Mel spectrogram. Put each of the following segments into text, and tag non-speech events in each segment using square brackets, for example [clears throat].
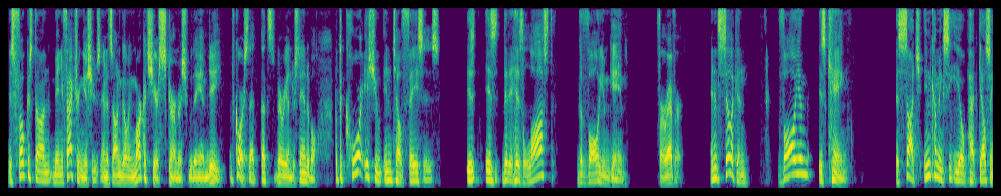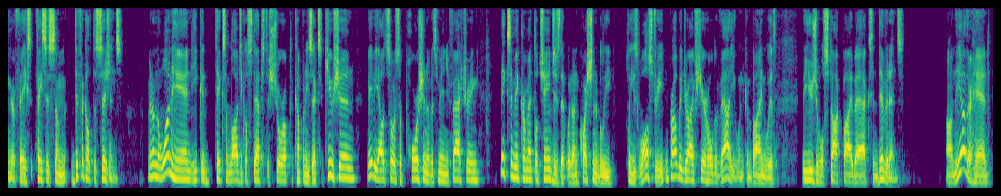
is focused on manufacturing issues and its ongoing market share skirmish with AMD. Of course, that, that's very understandable. But the core issue Intel faces is, is that it has lost the volume game forever. And in silicon, volume is king. As such, incoming CEO Pat Gelsinger face, faces some difficult decisions. I mean, on the one hand, he could take some logical steps to shore up the company's execution, maybe outsource a portion of its manufacturing, make some incremental changes that would unquestionably please Wall Street and probably drive shareholder value when combined with the usual stock buybacks and dividends. On the other hand,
